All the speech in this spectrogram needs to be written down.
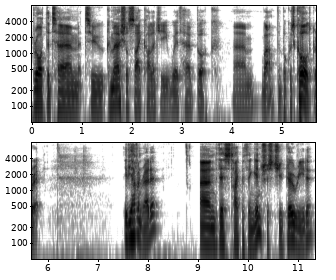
brought the term to commercial psychology with her book. Um, well, the book was called Grit. If you haven't read it and this type of thing interests you, go read it.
